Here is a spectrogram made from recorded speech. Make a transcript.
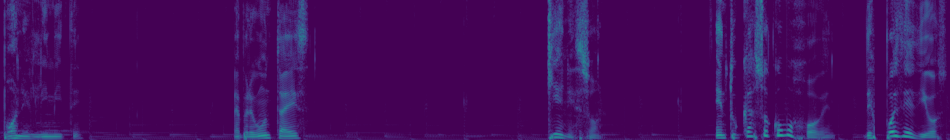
ponen límite? La pregunta es, quiénes son. En tu caso como joven, después de Dios,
